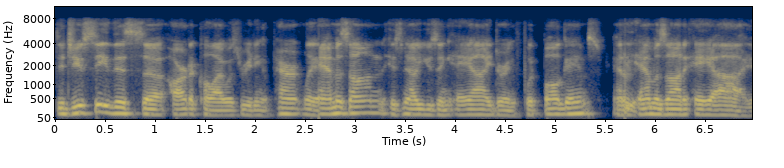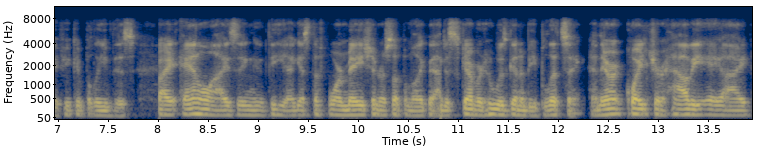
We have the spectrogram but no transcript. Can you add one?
Did you see this uh, article I was reading? Apparently, Amazon is now using AI during football games. And the Amazon AI, if you could believe this, by analyzing the, I guess, the formation or something like that, discovered who was going to be blitzing. And they aren't quite sure how the AI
